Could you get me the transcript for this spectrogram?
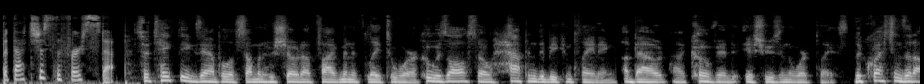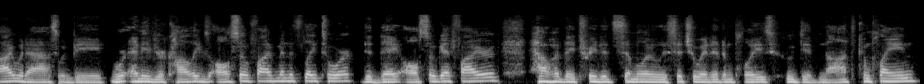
but that's just the first step. So take the example of someone who showed up five minutes late to work, who was also happened to be complaining about uh, COVID issues in the workplace. The questions that I would ask would be, were any of your colleagues also five minutes late to work? Did they also get fired? How have they treated similarly situated employees who did not complain?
